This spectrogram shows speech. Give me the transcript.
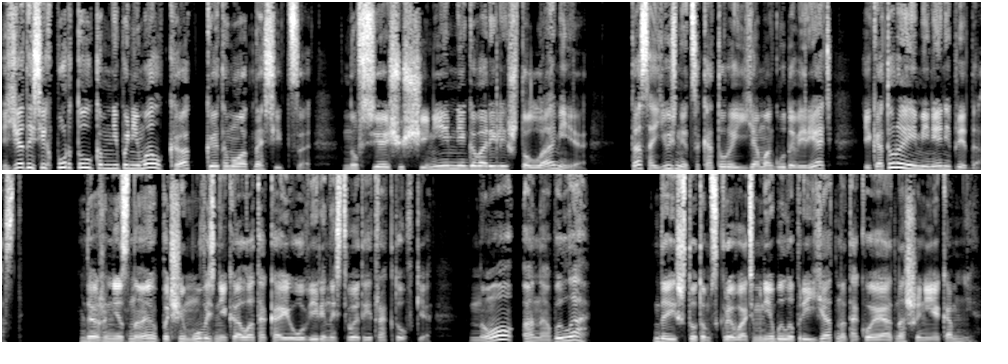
Я до сих пор толком не понимал, как к этому относиться, но все ощущения мне говорили, что Ламия — та союзница, которой я могу доверять и которая меня не предаст. Даже не знаю, почему возникала такая уверенность в этой трактовке, но она была. Да и что там скрывать, мне было приятно такое отношение ко мне.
